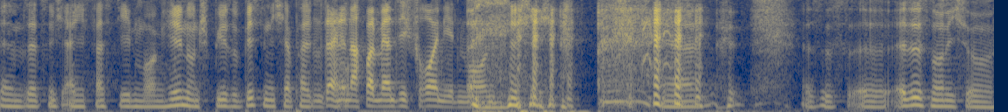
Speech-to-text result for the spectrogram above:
ähm, setze mich eigentlich fast jeden Morgen hin und spiele so ein bisschen. Ich habe halt. Und deine Nachbarn werden sich freuen jeden Morgen. ja. Es ist, äh, es ist noch nicht so,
